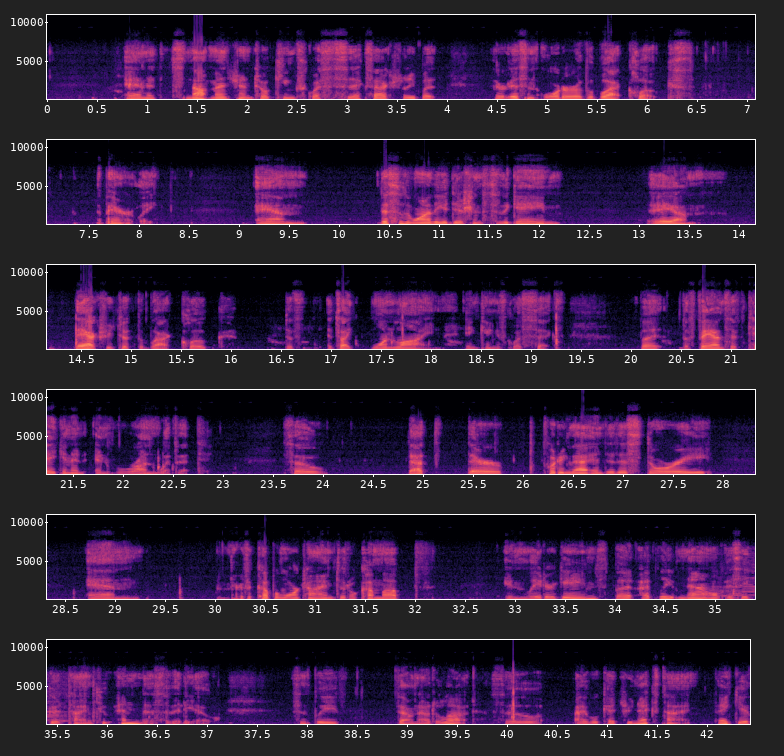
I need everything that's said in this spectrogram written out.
and it's not mentioned until King's Quest VI actually, but there is an Order of the Black Cloaks, apparently. And this is one of the additions to the game. They um, they actually took the Black Cloak the- it's like one line in King's Quest Six, but the fans have taken it and run with it. So that they're putting that into this story, and there's a couple more times it'll come up in later games, but I believe now is a good time to end this video since we've found out a lot. So I will catch you next time. Thank you.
